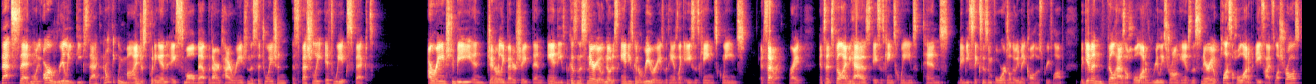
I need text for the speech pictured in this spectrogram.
That said, when we are really deep stacked, I don't think we mind just putting in a small bet with our entire range in this situation, especially if we expect our range to be in generally better shape than Andy's, because in the scenario, notice Andy's going to re-raise with hands like aces, kings, queens, etc., right? And since Phil Ivey has aces, kings, queens, tens, maybe sixes and fours, although we may call those pre-flop, but given Phil has a whole lot of really strong hands in this scenario, plus a whole lot of ace-high flush draws,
